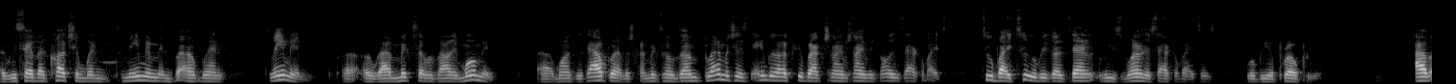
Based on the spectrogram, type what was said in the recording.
Like we say about Kachim, when Tamimim and uh, when Tamimim uh, got mixed up with Bali Mumin, uh, ones without blemish, got mixed up with blemishes, aim with our Kubrak Shnaim Shnaim, we can only sacrifice two by two because then at least one of the sacrifices will be appropriate. Um,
